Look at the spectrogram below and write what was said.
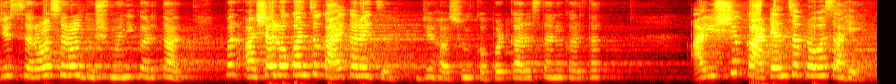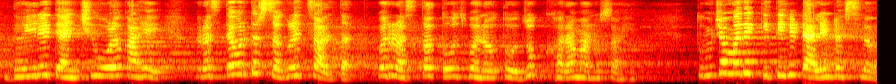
जे सरळ सरळ दुश्मनी करतात पण अशा लोकांचं काय करायचं? जे हसून कपटकार असताना करतात? आयुष्य काट्यांचा प्रवास आहे. धैर्य त्यांची ओळख आहे. रस्त्यावर तर सगळेच चालतात पण रस्ता तोच बनवतो जो खरा माणूस आहे. तुमच्यामध्ये कितीही टॅलेंट असलं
